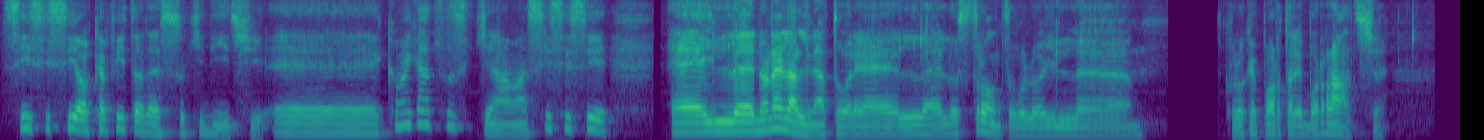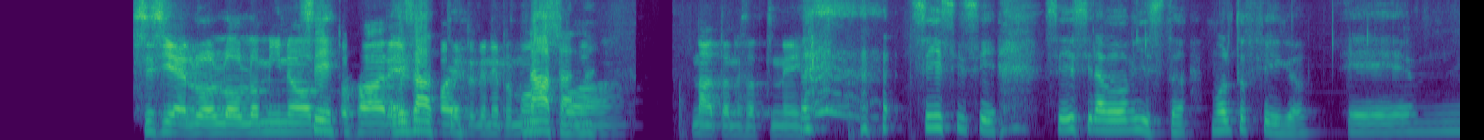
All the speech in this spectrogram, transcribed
Sì, sì, sì, ho capito adesso chi dici. Eh, come cazzo si chiama? Sì, sì, sì. È il, non è l'allenatore, è il- lo stronzo, quello, il, quello che porta le borracce. Sì, sì, è lo, lo- l'omino Sì, tutto fare esatto. che poi viene promosso Nathan. a... Nathan, esatto, Nate. sì, sì, sì, sì, sì, l'avevo visto, molto figo. E, mm,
